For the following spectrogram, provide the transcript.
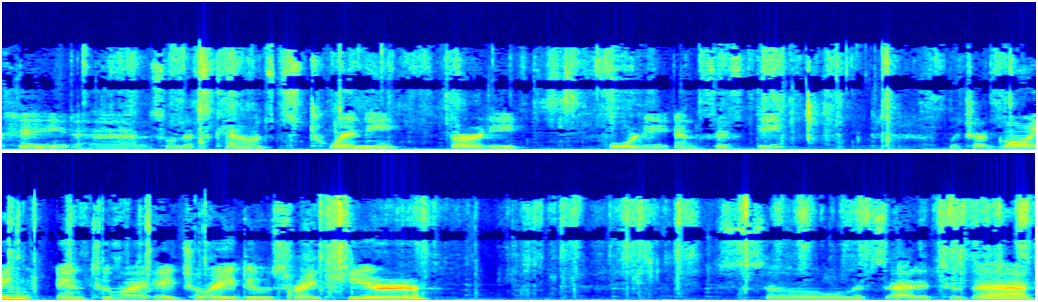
Okay, and so let's count. it's 20, 30, 40, and 50, which are going into my HOA dues right here. So let's add it to that.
